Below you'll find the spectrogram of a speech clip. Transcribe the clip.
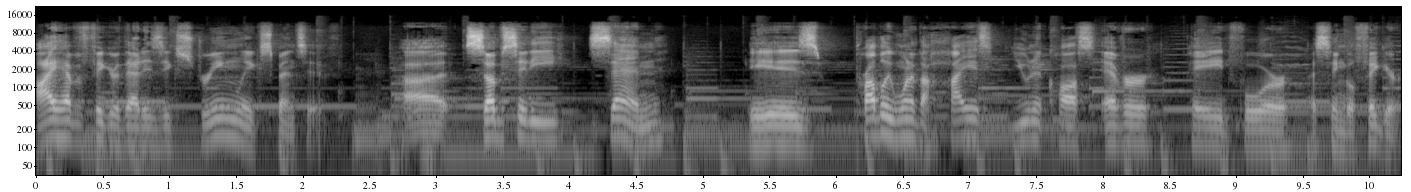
I have a figure that is extremely expensive. Uh, Subcity CEN is probably one of the highest unit costs ever paid for a single figure.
